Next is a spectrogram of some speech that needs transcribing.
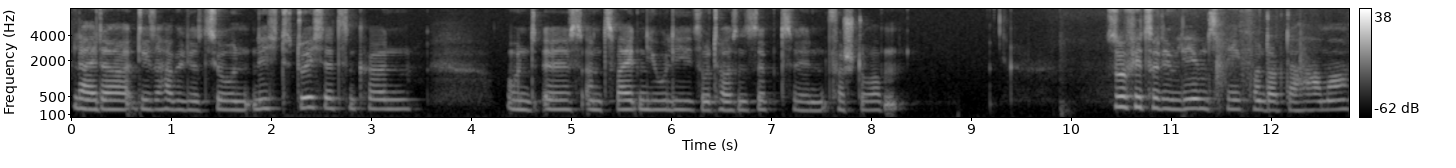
leider diese Habilitation nicht durchsetzen können und ist am 2. Juli 2017 verstorben. So viel zu dem Lebensweg von Dr. Hamer.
